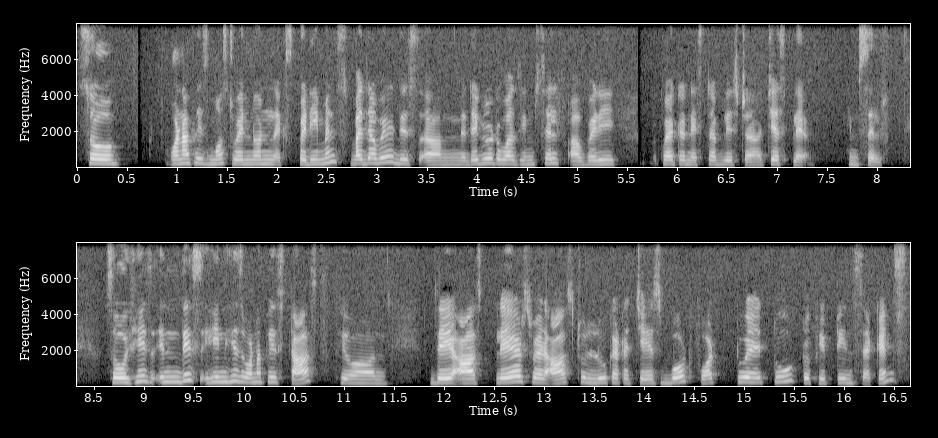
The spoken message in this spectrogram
So, one of his most well known experiments by the way this um, was himself a very quite an established uh, chess player himself. So, he's in this in his one of his tasks um, they asked players were asked to look at a chessboard for 2, 2 to 15 seconds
